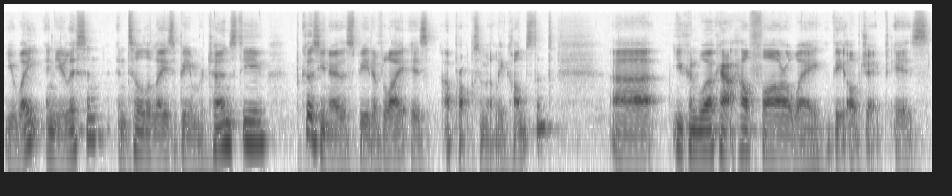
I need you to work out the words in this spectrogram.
you wait and you listen until the laser beam returns to you, because you know the speed of light is approximately constant, uh, you can work out how far away the object is.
